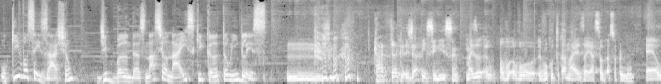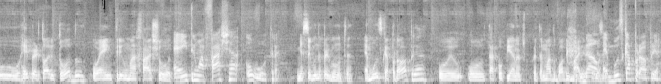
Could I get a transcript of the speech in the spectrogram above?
O que vocês acham de bandas nacionais que cantam em inglês? Cara, pior que eu já pensei nisso, mas eu, eu- eu vou, eu, vou, eu vou cutucar mais aí a sua, a sua pergunta. É o repertório todo ou é entre uma faixa ou outra? É entre uma faixa ou outra. Minha segunda pergunta. É música própria ou, eu- ou tá copiando, tipo, cantando uma do Bob Marley? Não, é música própria.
